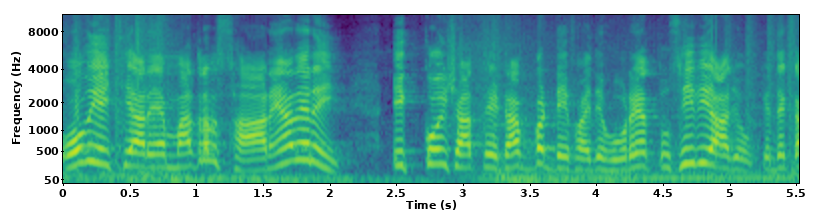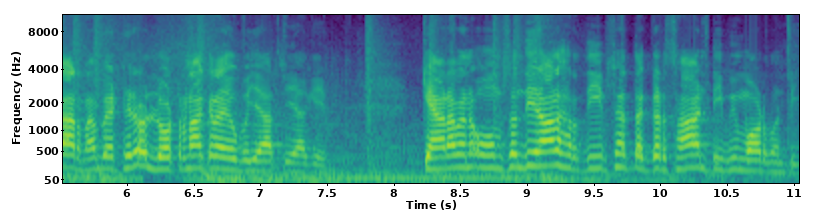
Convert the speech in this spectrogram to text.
ਉਹ ਵੀ ਇੱਥੇ ਆ ਰਹੇ ਆ। ਮਤਲਬ ਸਾਰਿਆਂ ਦੇ ਲਈ ਇੱਕੋ ਹੀ ਛੱਤ ਹੇਠਾਂ ਵੱਡੇ ਫਾਇਦੇ ਹੋ ਰਹੇ ਆ। ਤੁਸੀਂ ਵੀ ਆ ਜਾਓ, ਕਿਤੇ ਘਰ ਨਾ ਬੈਠੇ ਰਹੋ, ਲੁੱਟ ਨਾ ਕਰਾਇਓ ਬਾਜ਼ਾਰ 'ਚ ਆ ਕੇ। ਕੈਮਰਾਮੈਨ ਓਮ ਸੰਧੀ ਨਾਲ ਹਰਦੀਪ ਸਿੰਘ ਤੱਗੜ ਸਾਹ ਟੀਵੀ ਮੋੜ ਮੰਡੀ।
